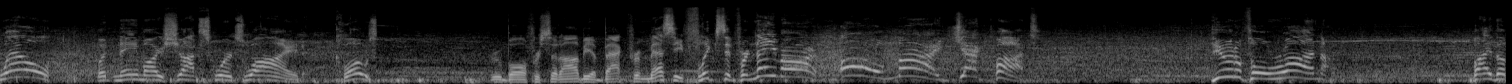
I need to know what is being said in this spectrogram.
well, but Neymar's shot squirts wide. Close. Through ball for Sarabia, back for Messi, flicks it for Neymar. Oh my, jackpot! Beautiful run by the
